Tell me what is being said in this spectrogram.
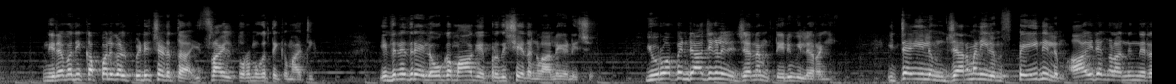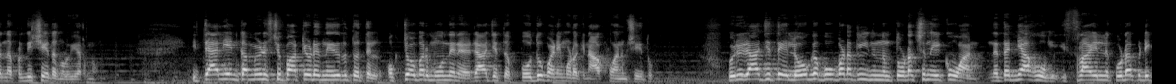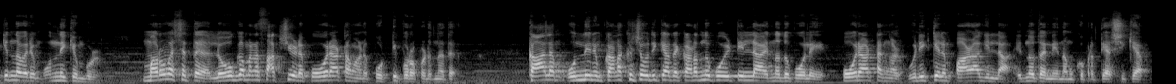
നിരവധി കപ്പലുകൾ പിടിച്ചെടുത്ത് ഇസ്രായേൽ തുറമുഖത്തേക്ക് മാറ്റി. ഇതിനെതിരെ ലോകമാകെ പ്രതിഷേധങ്ങൾ അലയടിച്ചു. യൂറോപ്യൻ രാജ്യങ്ങളിൽ ജനം തെരുവിലിറങ്ങി. ഇറ്റലിയിലും ജർമ്മനിയിലും സ്പെയിനിലും ആയിരങ്ങൾ അണിനിരന്ന പ്രതിഷേധങ്ങൾ ഉയർന്നു. ഇറ്റാലിയൻ കമ്മ്യൂണിസ്റ്റ് പാർട്ടിയുടെ നേതൃത്വത്തിൽ ഒക്ടോബർ മൂന്നിന് രാജ്യത്ത് പൊതു പണിമുടക്കിന് ആഹ്വാനം ചെയ്തു. ഒരു രാജ്യത്തെ ലോക ഭൂപടത്തിൽ നിന്നും തുടച്ചു നീക്കുവാൻ നെതന്യാഹുവും ഇസ്രായേലിന് കുട പിടിക്കുന്നവരും ഒന്നിക്കുമ്പോൾ മറുവശത്ത് ലോകമനസാക്ഷിയുടെ പോരാട്ടമാണ് പൊട്ടിപ്പുറപ്പെടുന്നത്. കാലം ഒന്നിനും കണക്ക് ചോദിക്കാതെ കടന്നുപോയിട്ടില്ല എന്നതുപോലെ പോരാട്ടങ്ങൾ ഒരിക്കലും പാഴാകില്ല എന്ന് തന്നെ നമുക്ക് പ്രത്യാശിക്കാം.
